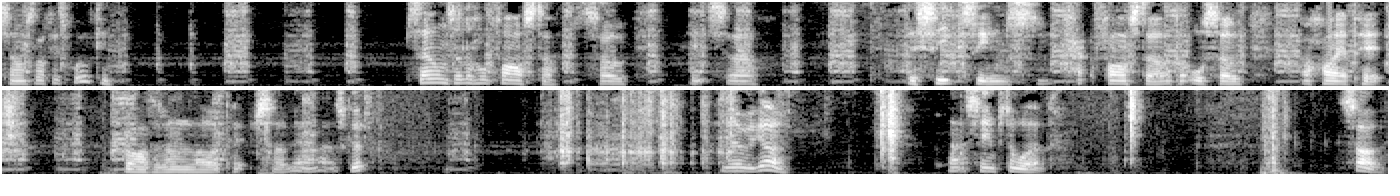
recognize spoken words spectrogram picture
Sounds like it's working. Sounds a little faster, so it's uh, the seek seems faster, but also a higher pitch rather than a lower pitch. So yeah, that's good. There we go. That seems to work. So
